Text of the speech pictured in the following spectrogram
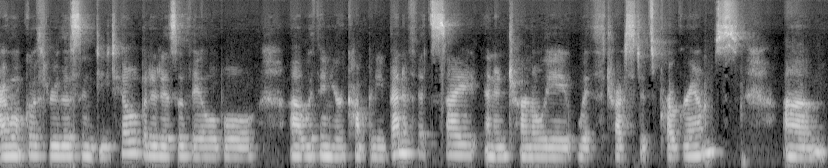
I won't go through this in detail, but it is available uh, within your company benefits site and internally with Trusted's programs. Um,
